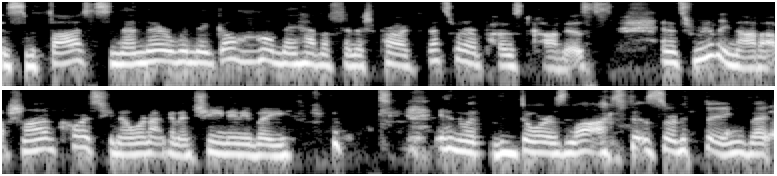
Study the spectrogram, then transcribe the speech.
and some thoughts. And then there, when they go home, they have a finished product. That's what our post con is. And it's really not optional. And of course, you know, we're not going to chain anybody in with doors locked, that sort of thing. But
